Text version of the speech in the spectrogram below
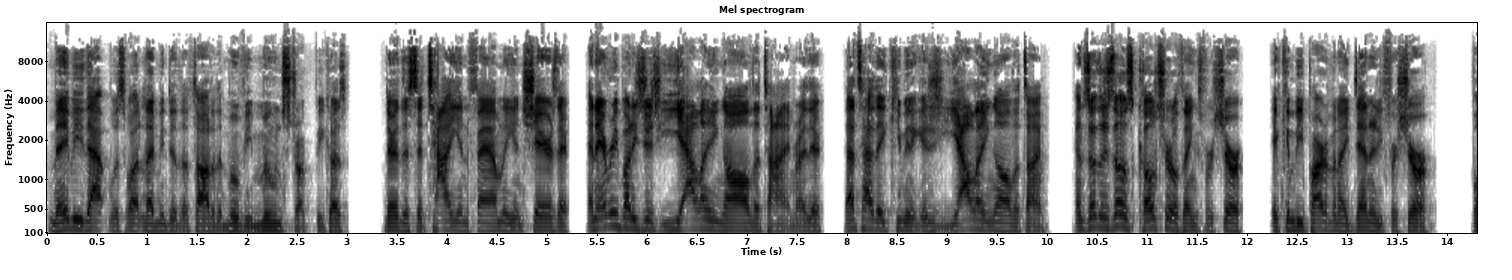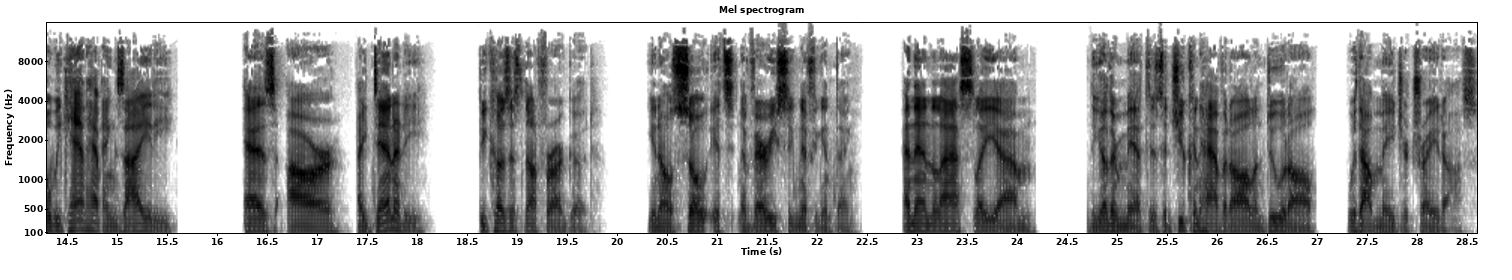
Maybe that was what led me to the thought of the movie Moonstruck because they're this Italian family and Cher's there, and everybody's just yelling all the time, right there. That's how they communicate, just yelling all the time. And so there's those cultural things for sure. It can be part of an identity for sure, but we can't have anxiety as our identity because it's not for our good, you know. So it's a very significant thing. And then lastly, um, the other myth is that you can have it all and do it all without major trade offs.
